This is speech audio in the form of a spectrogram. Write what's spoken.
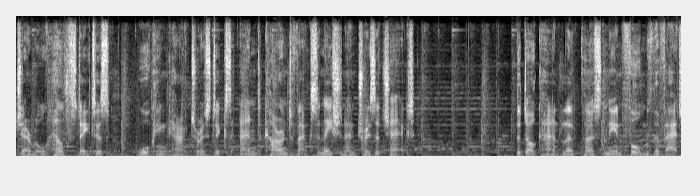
General health status, walking characteristics and current vaccination entries are checked. The dog handler personally informs the vet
